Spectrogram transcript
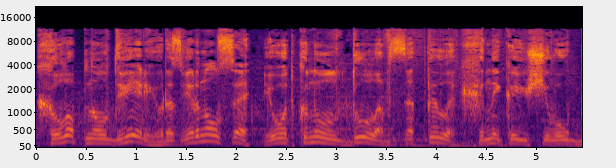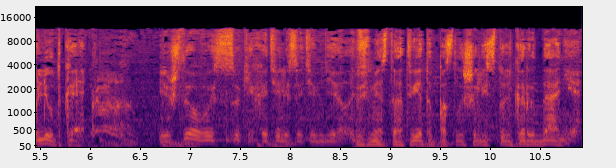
Хлопнул дверью, развернулся и уткнул дуло в затылок хныкающего ублюдка. «И что вы, суки, хотели с этим делать?» Вместо ответа послышались только рыдания.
